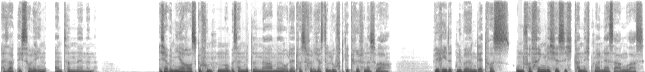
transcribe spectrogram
Er sagte, ich solle ihn Anton nennen. Ich habe nie herausgefunden, ob es ein Mittelname oder etwas völlig aus der Luft gegriffenes war. Wir redeten über irgendetwas Unverfängliches, ich kann nicht mal mehr sagen was,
